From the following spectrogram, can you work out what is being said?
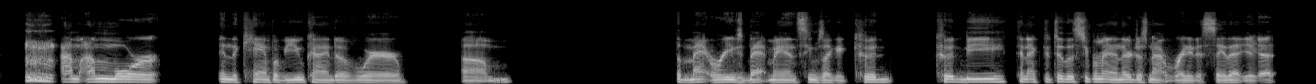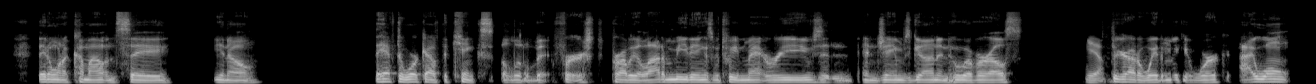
I'm I'm more in the camp of you, kind of where um, the Matt Reeves Batman seems like it could could be connected to the Superman, and they're just not ready to say that yet. They don't want to come out and say, you know, they have to work out the kinks a little bit first. Probably a lot of meetings between Matt Reeves and and James Gunn and whoever else. Yeah, figure out a way to make it work. I won't.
